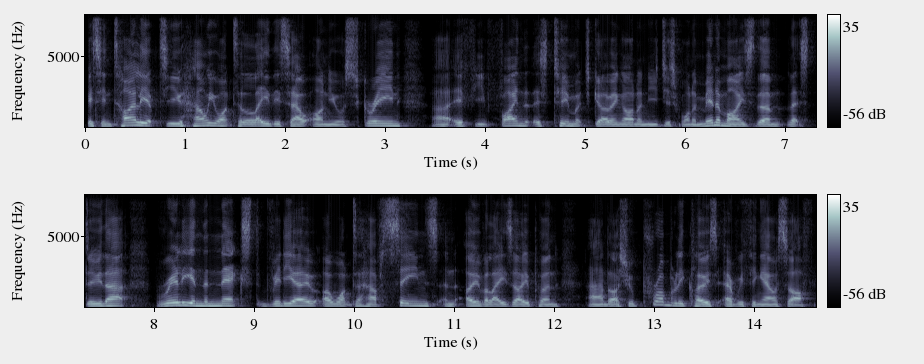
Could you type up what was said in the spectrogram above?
It's entirely up to you how you want to lay this out on your screen. Uh, if you find that there's too much going on and you just want to minimize them, let's do that. Really, in the next video, I want to have scenes and overlays open, and I shall probably close everything else off.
